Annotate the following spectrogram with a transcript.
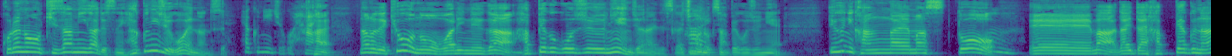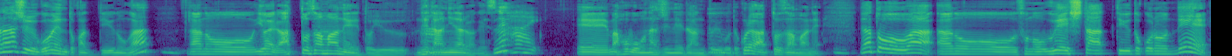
これの刻みがですね、125円なんですよ。125、はい。はい。なので今日の終値が852円じゃないですか。16,852円。っっていうふうに考えますと、うん、えー、まあ、だいたい875円とかっていうのが、うん、あの、いわゆるアットザマネーという値段になるわけですね。はい、はい。えー、まあ、ほぼ同じ値段ということで、これはアットザマネー。あとは、あのー、その上下っていうところで、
